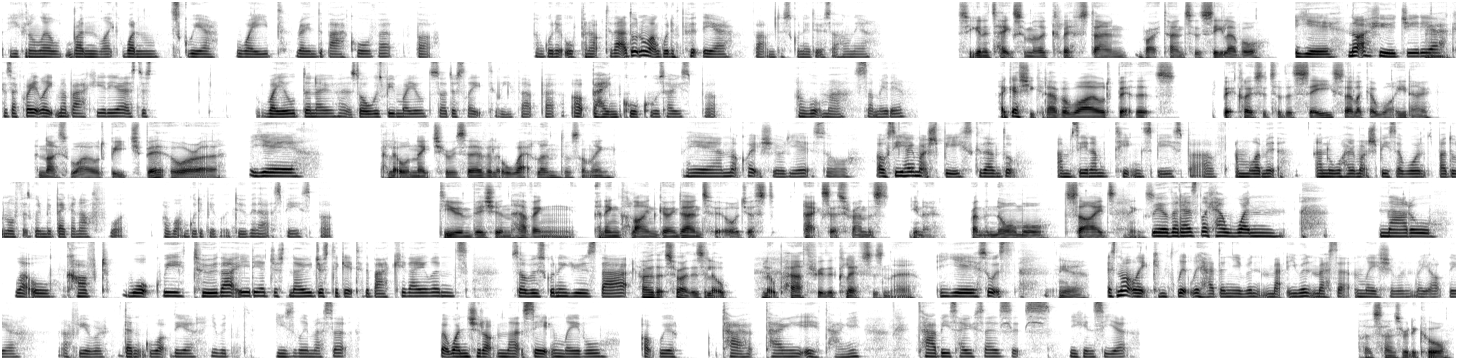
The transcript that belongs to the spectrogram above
you can only run like one square wide round the back of it. But I'm going to open up to that. I don't know what I'm going to put there, but I'm just going to do something there. So you're going to take some of the cliffs down, right down to the sea level. Yeah, not a huge area Mm. because I quite like my back area. It's just wild now, and it's always been wild. So I just like to leave that bit up behind Coco's house, but I'll open my some area. I guess you could have a wild bit that's a bit closer to the sea, so like a wi- you know, a nice wild beach bit, or a Yeah, a little nature reserve, a little wetland or something. yeah, I'm not quite sure yet. So I'll see how much space because I'm don't. I'm saying I'm taking space, but I've, I'm limit. I know how much space I want, but I don't know if it's going to be big enough. What or what I'm going to be able to do with that space. But Do you envision having an incline going down to it, or just access around this, you know, around the normal sides and things? well, there is like a one narrow little curved walkway to that area just now, just to get to the back of the islands. So I was going to use that. Oh, that's right. There's a little little path through the cliffs, isn't there? Yeah, so it's Yeah. it's not like completely hidden. You wouldn't you wouldn't miss it unless you weren't right up there. If you were didn't go up there, you would easily miss it. But once you're up in that second level, up where ta- Tangy, eh, Tangy, Tabby's house is, it's you can see it. That sounds really cool.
